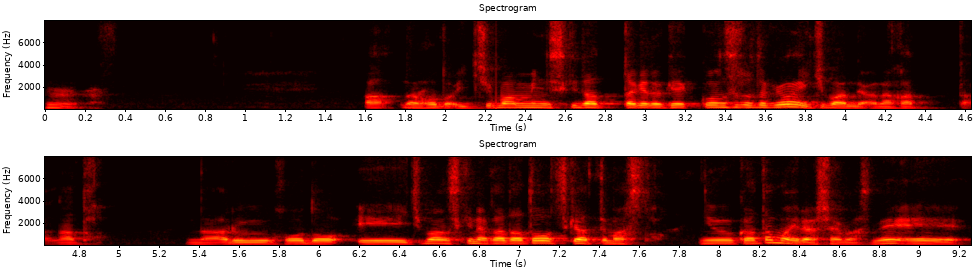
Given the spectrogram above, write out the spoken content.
うん。あ、なるほど。1番目に好きだったけど、結婚するときは1番ではなかったなと。なるほど。えー、一番好きな方と付き合ってますという方もいらっしゃいますね。え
